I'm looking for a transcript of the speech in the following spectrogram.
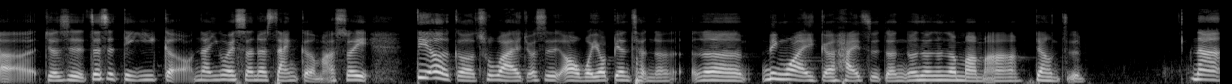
呃，就是这是第一个、那因为生了三个嘛，所以第二个出来就是哦，我又变成了呃另外一个孩子的那那那妈妈这样子。那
